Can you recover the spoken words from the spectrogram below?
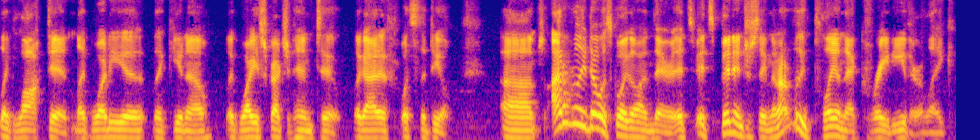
like locked in. Like, why do you like you know like why are you scratching him too? Like, I what's the deal? Um, so I don't really know what's going on there. It's it's been interesting. They're not really playing that great either. Like,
